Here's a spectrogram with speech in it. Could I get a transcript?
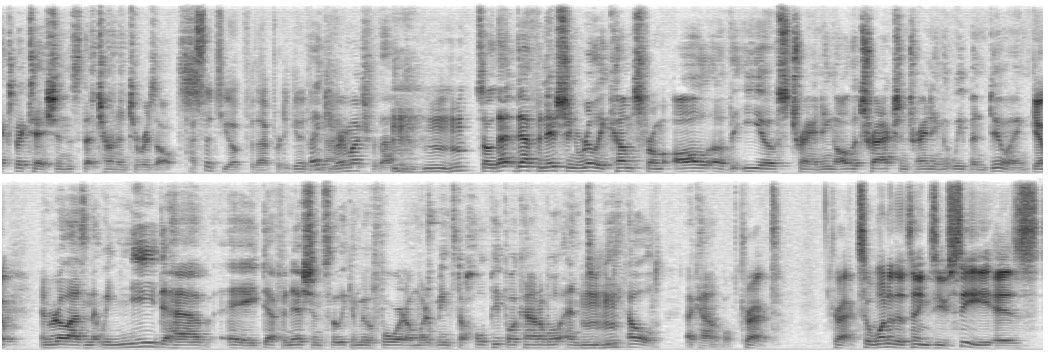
expectations that turn into results. I set you up for that pretty good. Thank you I? very much for that. So that definition really comes from all of the EOS training, all the traction training that we've been doing. Yep. And realizing that we need to have a definition so that we can move forward on what it means to hold people accountable and to Mm-hmm. be held accountable. Correct. Correct. So one of the things you see is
